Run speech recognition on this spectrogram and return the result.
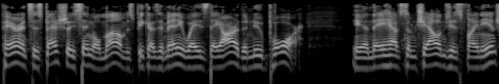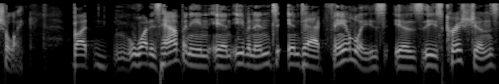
parents, especially single moms, because in many ways they are the new poor, and they have some challenges financially. But what is happening in even in intact families is these Christians,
